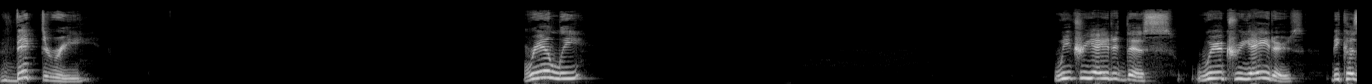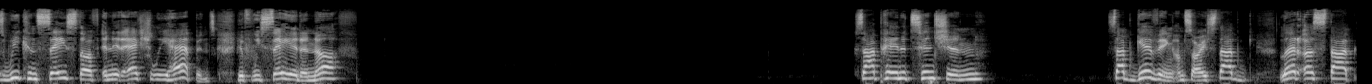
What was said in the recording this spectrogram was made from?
victory. Really? We created this. We're creators because we can say stuff and it actually happens if we say it enough. Stop paying attention. Stop giving. I'm sorry. Stop. Let us stop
